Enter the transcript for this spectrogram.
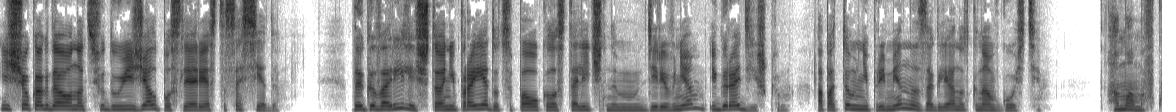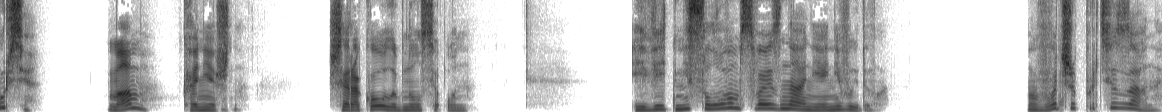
Еще когда он отсюда уезжал после ареста соседа. Договорились, что они проедутся по около столичным деревням и городишкам, а потом непременно заглянут к нам в гости. А мама в курсе? Мама? Конечно. Широко улыбнулся он. И ведь ни словом свое знание не выдала. Вот же партизаны.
